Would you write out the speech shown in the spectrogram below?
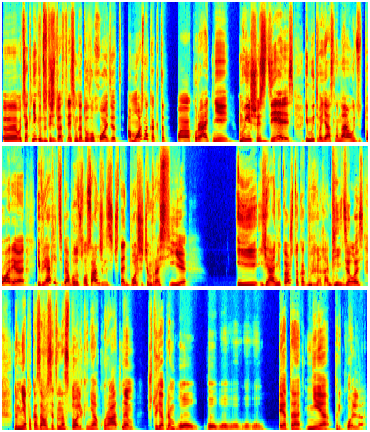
э, у тебя книга в 2023 году выходит, а можно как-то поаккуратней? Мы еще здесь, и мы твоя основная аудитория, и вряд ли тебя будут в Лос-Анджелесе читать больше, чем в России. И я не то, что как бы обиделась, но мне показалось это настолько неаккуратным, что я прям воу, воу, воу, воу, воу, воу. Это не прикольно.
